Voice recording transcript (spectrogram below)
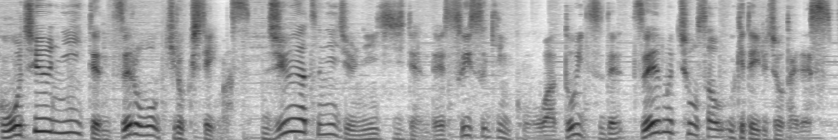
52.0を記録しています。10月22日時点でスイス銀行はドイツで税務調査を受けている状態です。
